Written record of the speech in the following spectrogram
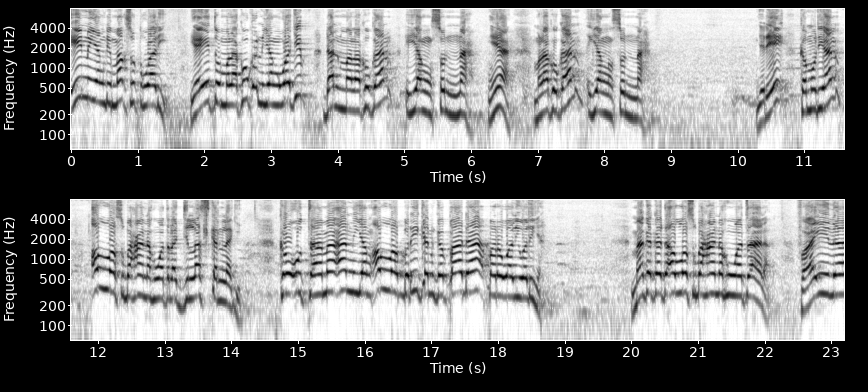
ini yang dimaksud wali, yaitu melakukan yang wajib dan melakukan yang sunnah. Ya, melakukan yang sunnah. Jadi kemudian Allah Subhanahu wa taala jelaskan lagi keutamaan yang Allah berikan kepada para wali-walinya. Maka kata Allah Subhanahu wa taala, "Fa idza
